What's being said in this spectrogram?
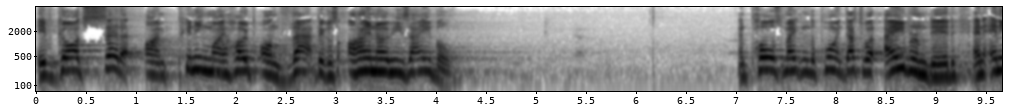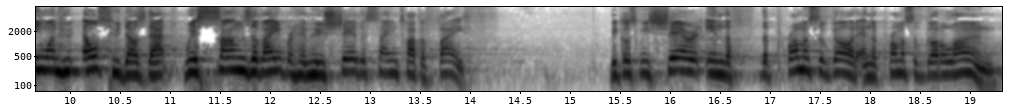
If God said it, I'm pinning my hope on that because I know He's able. And Paul's making the point that's what Abram did, and anyone who else who does that, we're sons of Abraham who share the same type of faith. Because we share it in the, the promise of God and the promise of God alone.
